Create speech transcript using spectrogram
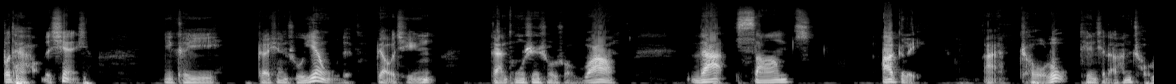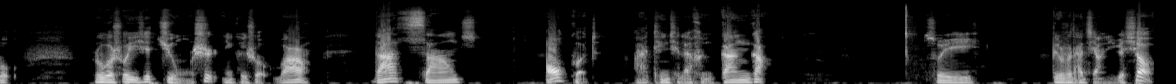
不太好的现象，你可以表现出厌恶的表情，感同身受说：“Wow, that sounds ugly。”哎，丑陋，听起来很丑陋。如果说一些囧事，你可以说：“Wow, that sounds awkward。”啊，听起来很尴尬。所以，比如说他讲一个笑话，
